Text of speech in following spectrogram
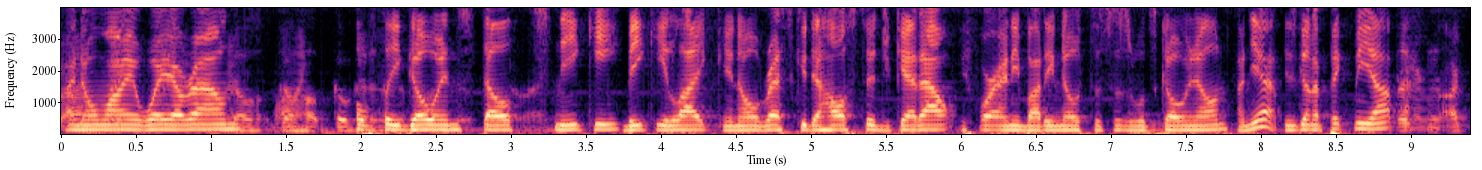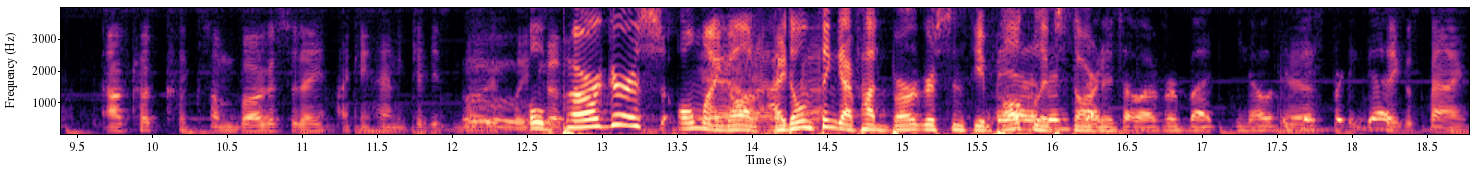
I I know my way around. Go, go help. Go Hopefully go in stealth, alright? sneaky, beaky like, you know, rescue the hostage, get out before anybody notices what's going on. And yeah, he's gonna pick me up. Listen, I, I'll cook, cook some burgers today. I can hand, give you some burgers. Ooh. Oh, trip. burgers! Oh my Yeah, god, I I don't that. think I've had burgers since the They apocalypse insects, started. However, but you know they Yeah. taste pretty Take good. this bag.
